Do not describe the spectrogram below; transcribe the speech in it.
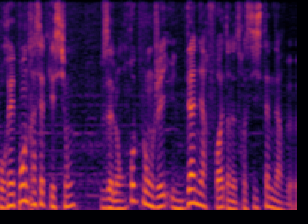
Pour répondre à cette question, nous allons replonger une dernière fois dans notre système nerveux.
